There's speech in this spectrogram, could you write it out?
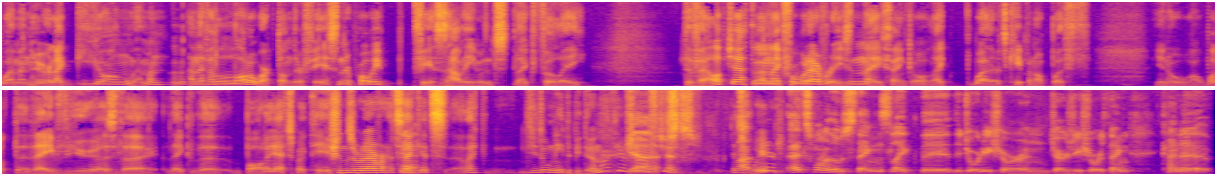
women who are like young women Mm-hmm. and they've had a lot of work done their face and their probably faces haven't even like fully developed yet Mm. and like for whatever reason they think oh like whether it's keeping up with you know what they view as the like the body expectations or whatever it's Yeah. like it's like you don't need to be doing that to yourself Yeah, just it's, that- weird It's one of those things like the the Geordie Shore and Jersey Shore thing. Kind of,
